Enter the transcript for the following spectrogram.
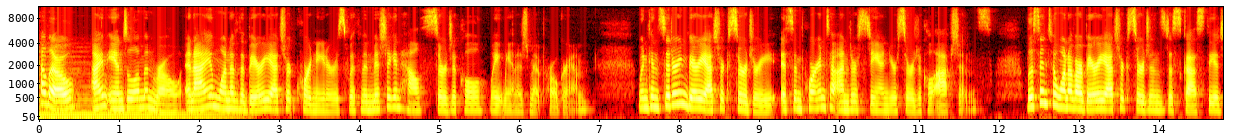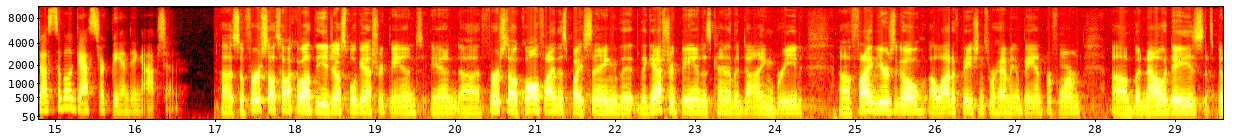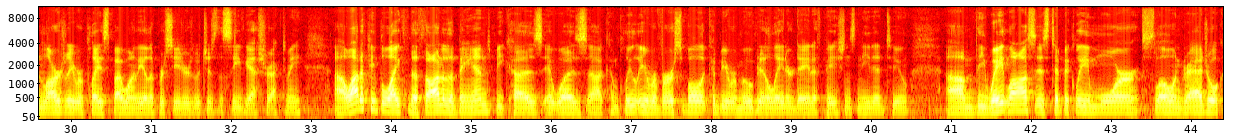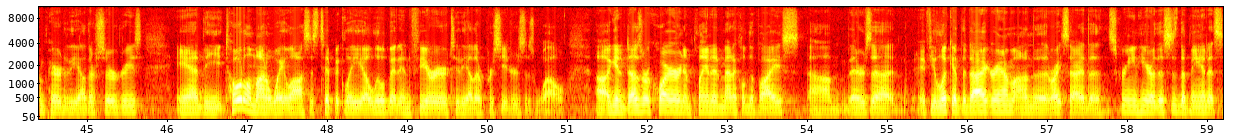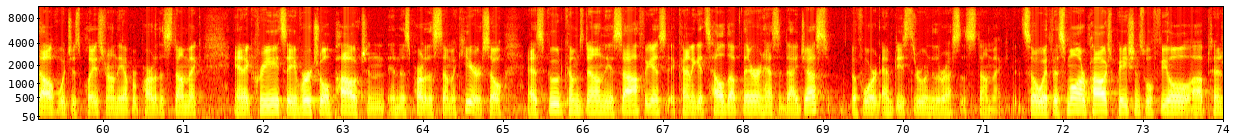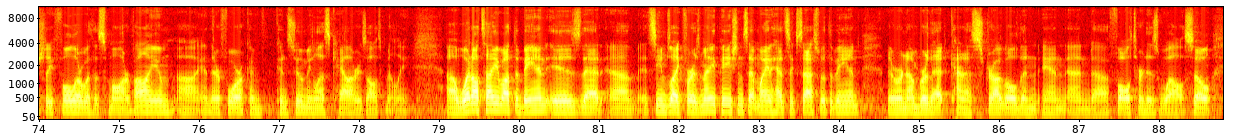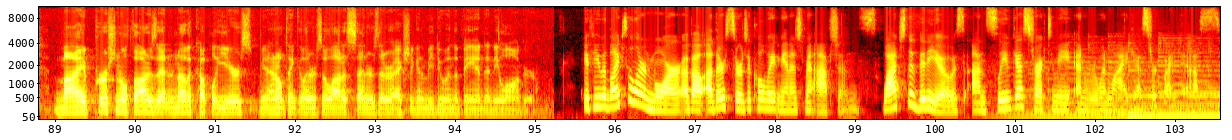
Hello, I'm Angela Monroe, and I am one of the bariatric coordinators with Mid-Michigan Health Surgical Weight Management Program. When considering bariatric surgery, it's important to understand your surgical options. Listen to one of our bariatric surgeons discuss the adjustable gastric banding option. Uh, so first I'll talk about the adjustable gastric band and uh, first I'll qualify this by saying that the gastric band is kind of a dying breed. Uh, five years ago a lot of patients were having a band performed uh, but nowadays it's been largely replaced by one of the other procedures which is the sleeve gastrectomy. Uh, a lot of people like the thought of the band because it was uh, completely reversible. It could be removed at a later date if patients needed to. Um, the weight loss is typically more slow and gradual compared to the other surgeries and the total amount of weight loss is typically a little bit inferior to the other procedures as well. Uh, again, it does require an implanted medical device. Um, there's a, if you look at the diagram on the right side of the screen here, this is the band itself, which is placed around the upper part of the stomach, and it creates a virtual pouch in, in this part of the stomach here. So as food comes down the esophagus, it kind of gets held up there and has to digest before it empties through into the rest of the stomach. So with a smaller pouch, patients will feel uh, potentially fuller with a smaller volume uh, and therefore con consuming less calories ultimately. Uh, what I'll tell you about the band is that uh, it seems like for as many patients that might have had success with the band, there were a number that kind of struggled and, and, and uh, faltered as well. So my personal thought is that in another couple of years, I mean, I don't think there's a lot of centers that are actually going to be doing the band any longer. If you would like to learn more about other surgical weight management options, watch the videos on sleeve gastrectomy and Roux-en-Y gastric bypass.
